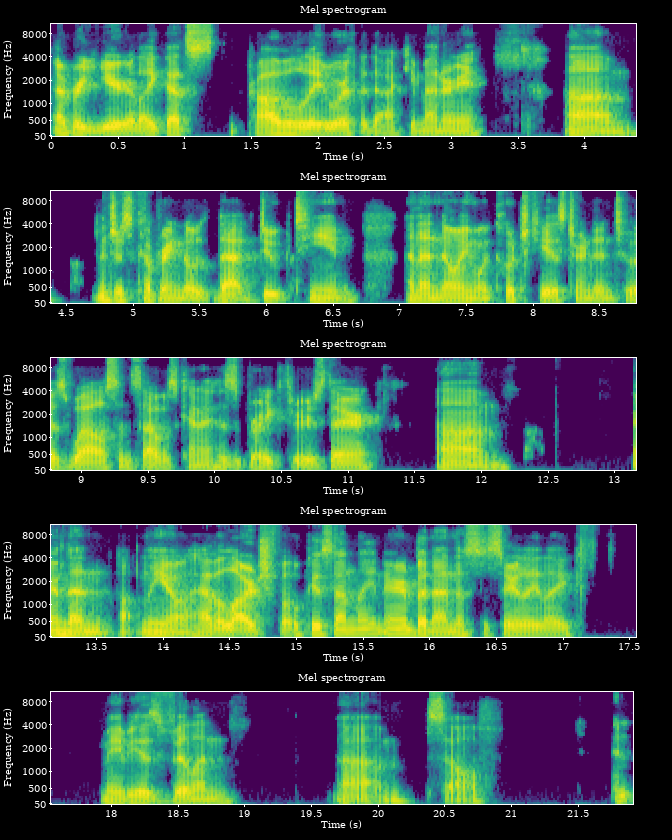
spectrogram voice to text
every year. Like that's probably worth a documentary. Um and just covering those that Duke team and then knowing what Coach K has turned into as well, since that was kind of his breakthroughs there. Um, and then uh, you know have a large focus on Laettner, but not necessarily like maybe his villain um, self. And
